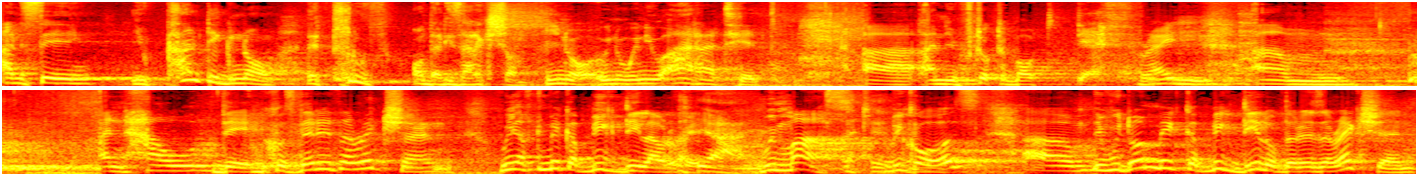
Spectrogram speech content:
and saying you can't ignore the truth of the resurrection. you know, you know, when you are at it, uh, and you've talked about death, right? Um, and how the because the resurrection, we have to make a big deal out of it. Yeah. We must because um, if we don't make a big deal of the resurrection,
